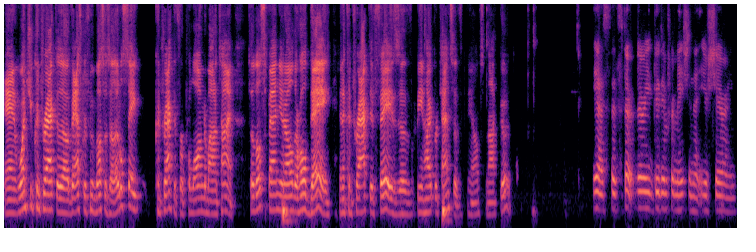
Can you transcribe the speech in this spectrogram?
And once you contract the vascular smooth muscle cell, it'll stay contracted for a prolonged amount of time. So they'll spend, you know, their whole day in a contracted phase of being hypertensive. You know, it's not good. Yes, that's very good information that you're sharing,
